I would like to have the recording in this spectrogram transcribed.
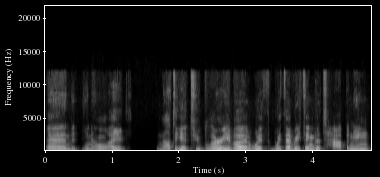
And you know, I not to get too blurry, but with with everything that's happening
